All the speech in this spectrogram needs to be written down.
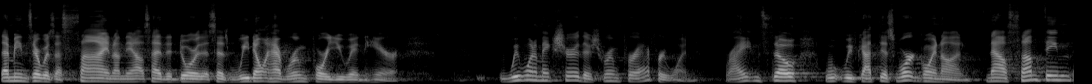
That means there was a sign on the outside of the door that says, We don't have room for you in here. We want to make sure there's room for everyone, right? And so we've got this work going on. Now, something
